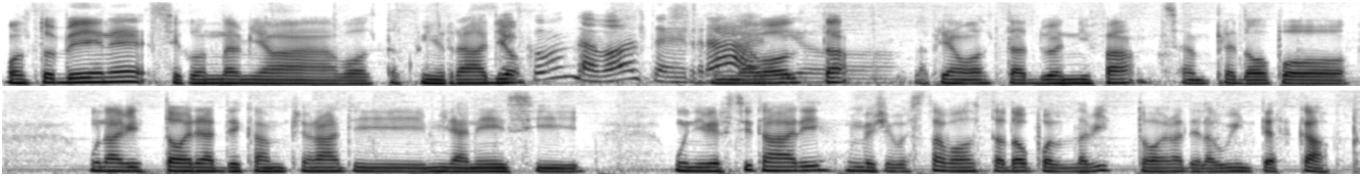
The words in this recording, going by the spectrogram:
Molto bene, seconda mia volta qui in radio. Seconda volta in Seconda radio. volta, la prima volta due anni fa, sempre dopo una vittoria dei campionati milanesi universitari, invece questa volta dopo la vittoria della Winter Cup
